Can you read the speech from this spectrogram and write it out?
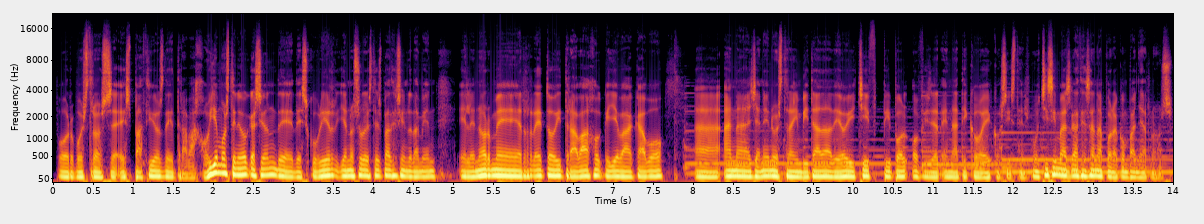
por vuestros espacios de trabajo. Hoy hemos tenido ocasión de descubrir ya no solo este espacio, sino también el enorme reto y trabajo que lleva a cabo uh, Ana Jané, nuestra invitada de hoy, Chief People Officer en Atico Ecosystems. Muchísimas gracias, Ana, por acompañarnos.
